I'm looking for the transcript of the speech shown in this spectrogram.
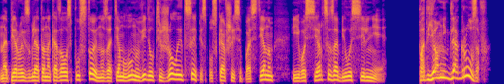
На первый взгляд она казалась пустой, но затем Лун увидел тяжелые цепи, спускавшиеся по стенам, и его сердце забилось сильнее. «Подъемник для грузов!»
